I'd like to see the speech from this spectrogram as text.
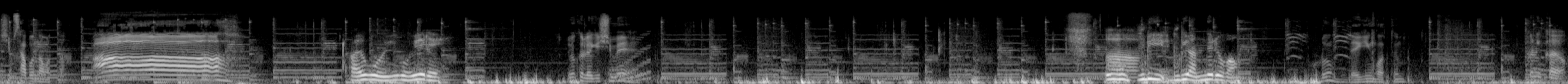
14분 남았다. 아 아이고, 이거 왜 이래. 이렇게 렉이 심해. 오, 아. 물이, 물이 안 내려가. 모름 렉인 것 같음. 그니까요.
